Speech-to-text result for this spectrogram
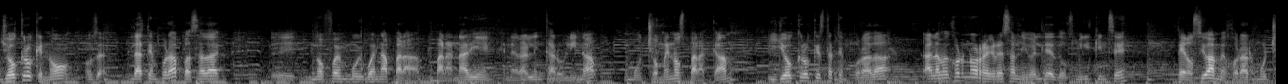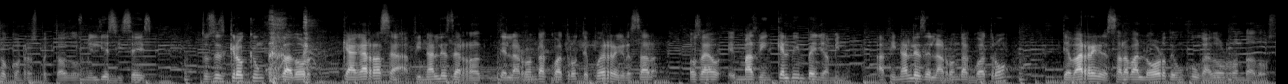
Yo creo que no. O sea, la temporada pasada eh, no fue muy buena para, para nadie en general en Carolina, mucho menos para Cam. Y yo creo que esta temporada a lo mejor no regresa al nivel de 2015, pero sí va a mejorar mucho con respecto a 2016. Entonces creo que un jugador que agarras a finales de, de la ronda 4 te puede regresar, o sea, eh, más bien Kelvin Benjamin a finales de la ronda 4 te va a regresar valor de un jugador ronda 2.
